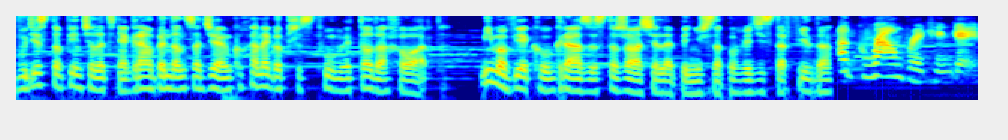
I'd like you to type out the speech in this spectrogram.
25-letnia gra będąca dziełem kochanego przez tłumy Toda Howarda. Mimo wieku, gra zestarzała się lepiej niż zapowiedzi Starfielda. a groundbreaking game.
